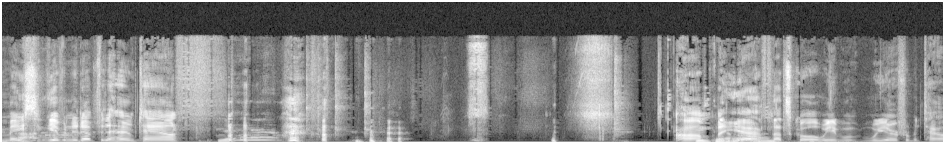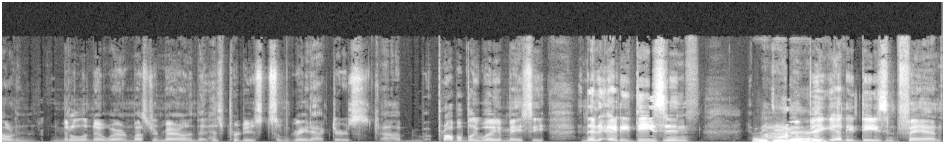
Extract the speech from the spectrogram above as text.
Macy giving it up for the hometown. yeah. Um, but yeah, on. that's cool. We we are from a town in the middle of nowhere in Western Maryland that has produced some great actors. Uh, probably William Macy, and then Eddie Deezen. Eddie I'm a big Eddie Deezen fan,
